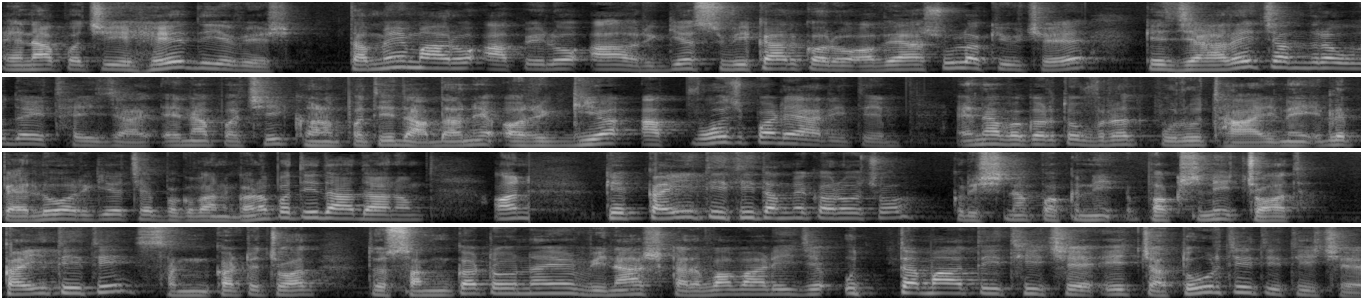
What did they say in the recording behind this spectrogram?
એના પછી હે દેવેશ, તમે મારો આપેલો આ અર્ઘ્ય સ્વીકાર કરો. હવે આ શું લખ્યું છે? કે જ્યારે ચંદ્ર ઉદય થઈ જાય, એના પછી ગણપતિ દાદાને અર્ઘ્ય આપવો જ પડે આ રીતે. એના વગર તો વ્રત પૂરું થાય નહીં. એટલે પહેલો અર્ઘ્ય છે ભગવાન ગણપતિ દાદાનો. અને કે કઈ તિથિ તમે કરો છો? કૃષ્ણ પક્ષની પક્ષની ચોથ. કઈ તિથિ? સંકટ તો સંકટોને વિનાશ કરવાવાળી જે ઉત્તમા તિથિ છે, એ ચતુર્થી તિથિ છે.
